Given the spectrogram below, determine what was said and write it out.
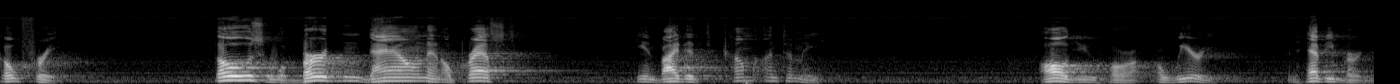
go free. Those who were burdened down and oppressed he invited to come unto me, all you who are, weary and heavy burdened,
